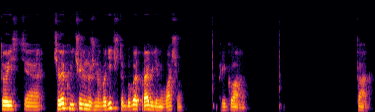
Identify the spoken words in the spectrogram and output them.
То есть э, человеку ничего не нужно вводить, чтобы вы отправили ему вашу рекламу. Так.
